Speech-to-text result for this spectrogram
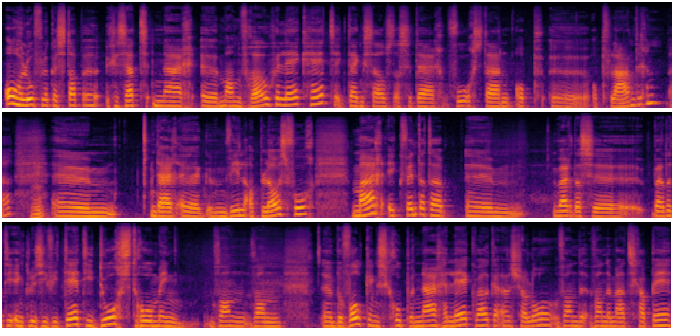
ongelooflijke stappen gezet naar uh, man-vrouw gelijkheid. Ik denk zelfs dat ze daar voor staan op, uh, op Vlaanderen. Hè. Hm. Um, daar veel applaus voor. Maar ik vind dat dat waar, dat ze, waar dat die inclusiviteit, die doorstroming van, van uh, bevolkingsgroepen naar gelijk welke echelon van de, van de maatschappij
